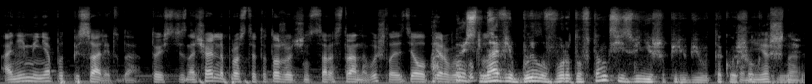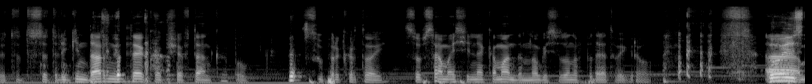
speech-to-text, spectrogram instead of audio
они меня подписали туда. То есть изначально просто это тоже очень стра- странно вышло. Я сделал первый А, то есть выпуск. Нави был в World of Tanks, извини, что перебью, такой шок. Конечно, это, это- легендарный тег вообще в танках был. Супер крутой. Суп- Самая сильная команда, много сезонов подряд выигрывал. То есть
